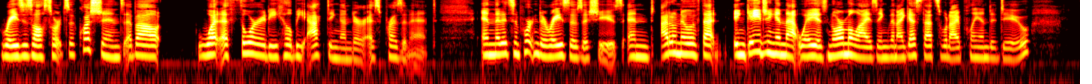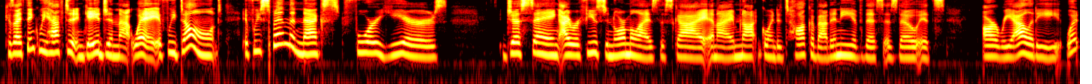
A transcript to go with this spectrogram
raises all sorts of questions about what authority he'll be acting under as president and that it's important to raise those issues. And I don't know if that engaging in that way is normalizing, then I guess that's what I plan to do. Because I think we have to engage in that way. If we don't, if we spend the next four years just saying, I refuse to normalize this guy and I'm not going to talk about any of this as though it's our reality, what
